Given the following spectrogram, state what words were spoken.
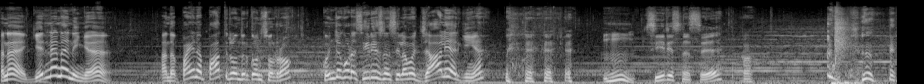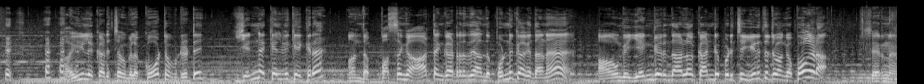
அண்ணா என்னண்ணா நீங்க? அந்த பையனை பார்த்துட்டு வந்திருக்கோன்னு சொல்றோம். கொஞ்சம் கூட சீரியஸ்னஸ் இல்லாம ஜாலியா இருக்கீங்க. ம் சீரியஸ்னஸ் கையில கிடைச்சவங்கள கோட்டை விட்டுட்டு என்ன கேள்வி கேட்குற? அந்த பசங்க ஆட்டம் காட்டுறது அந்த பொண்ணுக்காக தானே? அவங்க எங்க இருந்தாலும் கண்டுபிடிச்சு இழுத்துட்டு வாங்க போங்கடா. சரிண்ணா.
